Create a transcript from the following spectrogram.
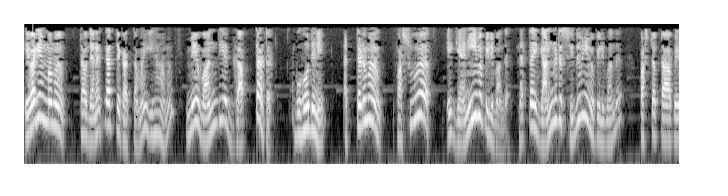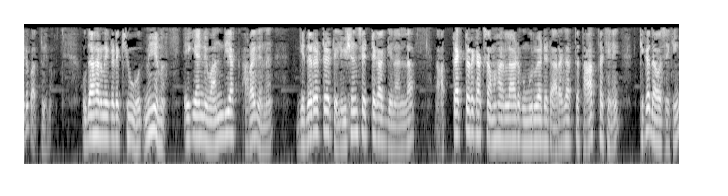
ඒ වගේම මම තව දැනගත් එකක් තමයි ගියාම මේ වන්දිය ගත්තට බොහෝ දෙනෙක් ඇත්තටම පසුව ඒ ගැනීම පිළිබඳ නැත්නම් ගන්නට සිදුවීම පිළිබඳ පශ්චාත්තාපයටපත් වෙනවා. උදාහරණයකට කිව්වොත් මෙහෙම ඒ කියන්නේ වන්දියක් අරගෙන ගෙදරට ටෙලිවිෂන් සෙට් එකක් ගෙනල්ලා අට්‍රැක්ටර් එකක් සමහරලාට කුඹුරු වැඩට අරගත්ත තාත්තා කෙනෙක් ටික දවසකින්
